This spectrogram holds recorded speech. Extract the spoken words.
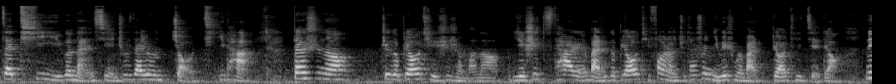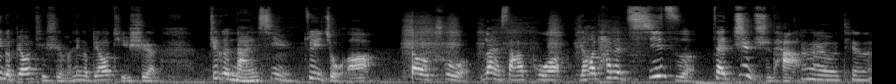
在踢一个男性，就是在用脚踢他，但是呢，这个标题是什么呢？也是其他人把这个标题放上去，他说你为什么把标题截掉？那个标题是什么？那个标题是这个男性醉酒了。到处乱撒泼，然后他的妻子在制止他。哎呦天哪，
